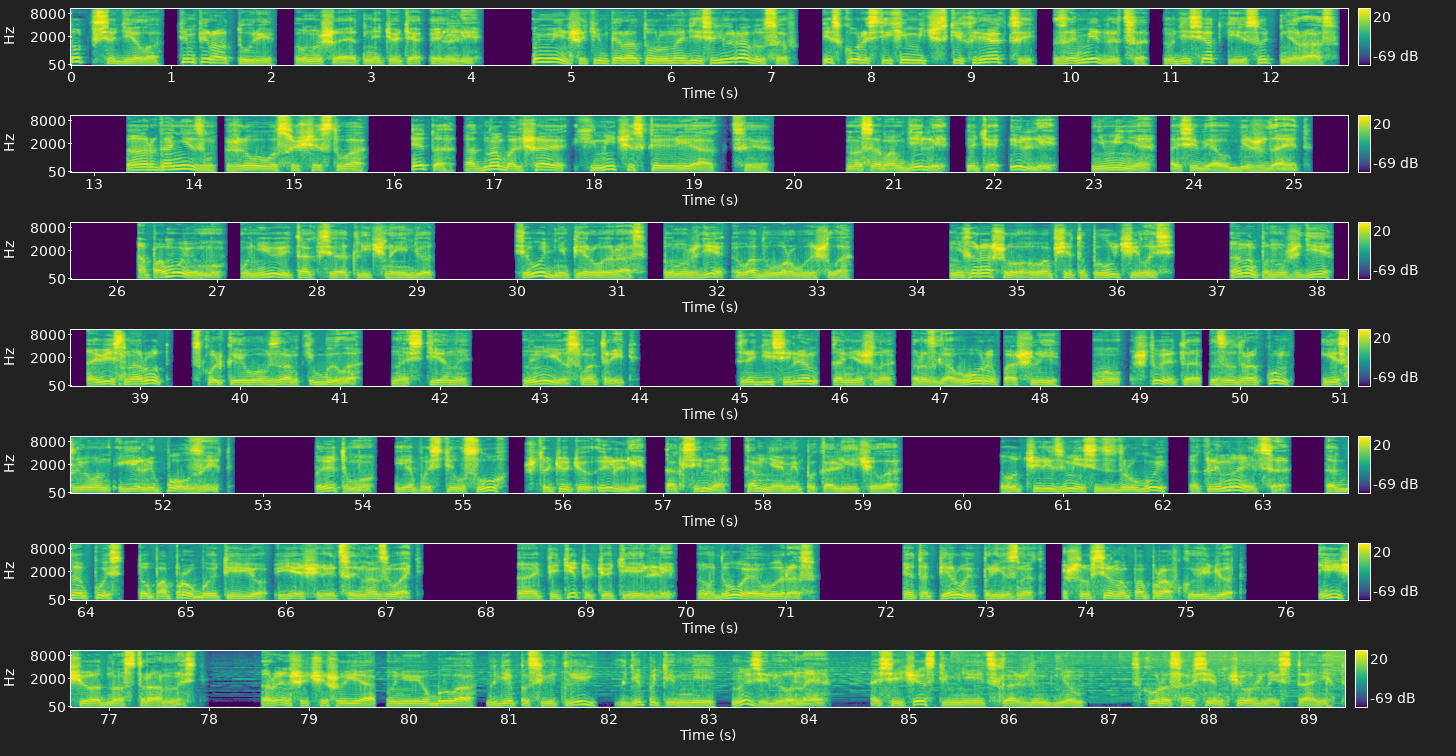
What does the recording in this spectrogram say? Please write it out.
Тут все дело в температуре, внушает мне тетя Элли. Уменьши температуру на 10 градусов, и скорости химических реакций замедлится в десятки и сотни раз. А организм живого существа – это одна большая химическая реакция. На самом деле тетя Элли не меня, а себя убеждает. А по-моему, у нее и так все отлично идет. Сегодня первый раз по нужде во двор вышла. Нехорошо вообще-то получилось. Она по нужде, а весь народ, сколько его в замке было, на стены, на нее смотреть. Среди селян, конечно, разговоры пошли, мол, что это за дракон, если он еле ползает. Поэтому я пустил слух, что тетю Элли так сильно камнями покалечила. Вот через месяц-другой оклемается, тогда пусть кто попробует ее ящерицей назвать. А аппетит у тети Элли вдвое вырос. Это первый признак, что все на поправку идет. И еще одна странность. Раньше чешуя у нее была где посветлей, где потемней, но зеленая. А сейчас темнеет с каждым днем. Скоро совсем черной станет.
